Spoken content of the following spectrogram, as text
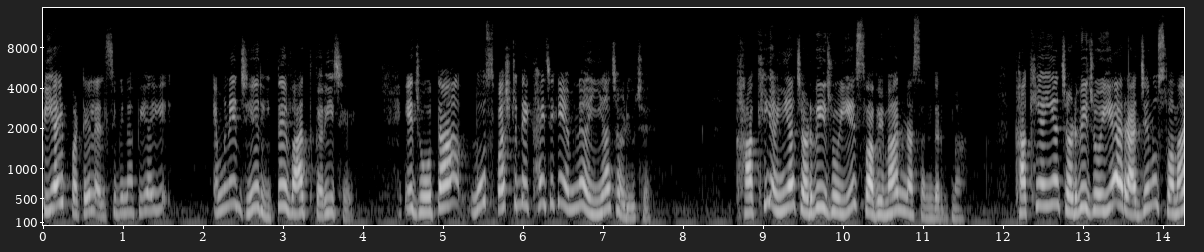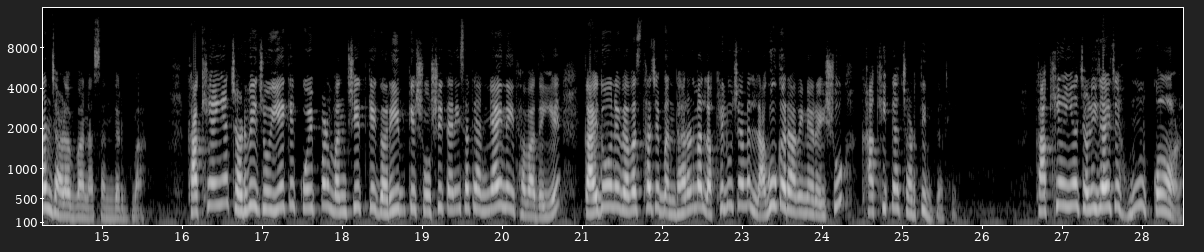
પીઆઈ પટેલ એલસીબીના પીઆઈએ એમણે જે રીતે વાત કરી છે, એ જોતા બહુ સ્પષ્ટ દેખાય છે કે એમને અહીંયા ચડ્યું છે. ખાખી અહીંયા ચડવી જોઈએ સ્વાભિમાનના સંદર્ભમાં. ખાખી અહીંયા ચડવી જોઈએ આ રાજ્યનું સ્વમાન જાળવવાના સંદર્ભમાં. ખાખી અહીંયા ચડવી જોઈએ કે કોઈ પણ વંચિત કે ગરીબ કે શોષિત એની સાથે અન્યાય નહીં થવા દઈએ. કાયદો અને વ્યવસ્થા જે બંધારણમાં લખેલું છે, અમે લાગુ કરાવીને રહીશું. ખાખી ત્યાં ચડતી જ નથી. ખાખી અહીંયા ચડી જાય છે, હું કોણ?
